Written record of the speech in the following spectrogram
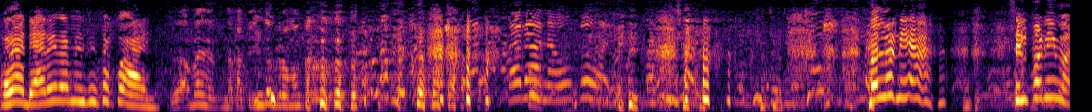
Wala, dere ramen si Sakuan. Wala man, nakatindog raman ko. Tara, nahulog. Malo niya. Cellphone ni mo.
